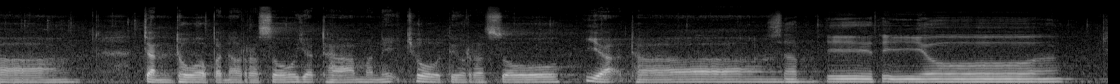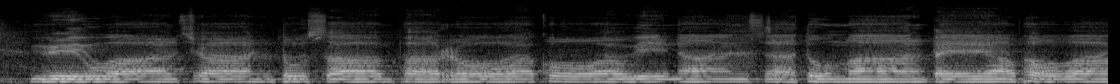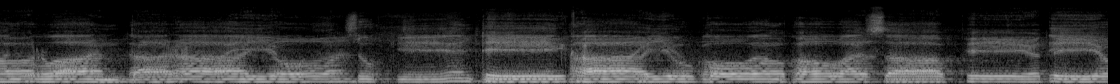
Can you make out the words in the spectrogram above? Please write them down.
จันโทปนรโสยถามณิโชติรโสยะถาสัพพิติโย วิวัชชันตุสัพพะโรโควินัสสตุมาเตภว พิติโย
